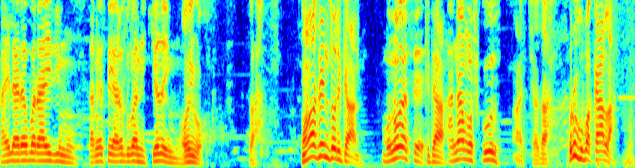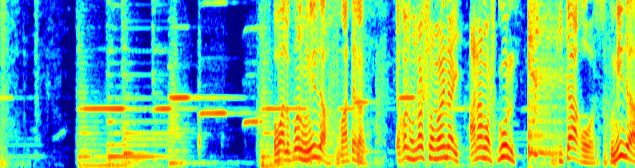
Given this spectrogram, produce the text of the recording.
খাইলে আর একবার আই দিমু তার কাছ আরও দোকান শিকিয়া যাইমু হইব যা। মনে আছে তোর কান মনো আছে। কিতা? আনা মুশকুল আচ্ছা যা। রুহ বাকালা বাবা লোকমান শুনি যা মাতে কান এখন শুনার সময় নাই আনা মশগুল কিতা কস শুনি যা।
